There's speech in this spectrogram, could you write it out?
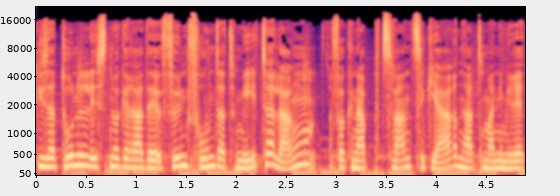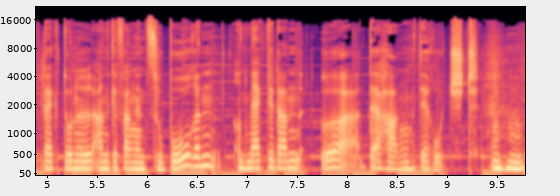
Dieser Tunnel ist nur gerade 500 Meter lang. Vor knapp 20 Jahren hat man im Riedbergtunnel angefangen zu bohren und merkte dann, oh, der Hang, der rutscht. Mhm.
